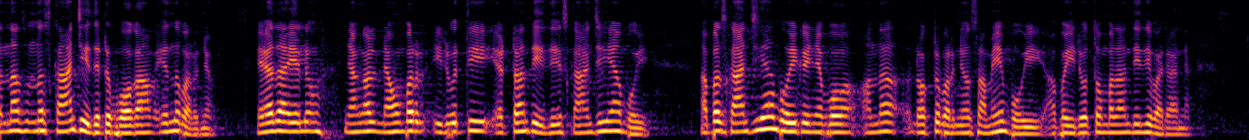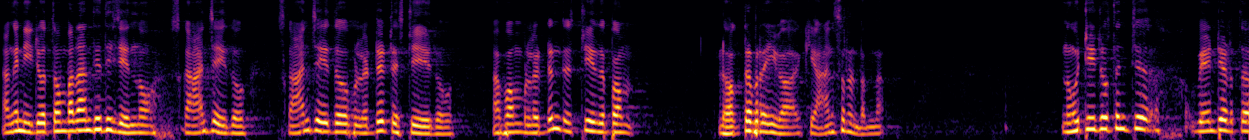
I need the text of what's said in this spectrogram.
എന്നാൽ ഒന്ന് സ്കാൻ ചെയ്തിട്ട് പോകാം എന്ന് പറഞ്ഞു. ഏതായാലും ഞങ്ങൾ നവംബർ ഇരുപത്തി എട്ടാം തീയതി സ്കാൻ ചെയ്യാൻ പോയി. അപ്പോൾ സ്കാൻ ചെയ്യാൻ പോയി കഴിഞ്ഞപ്പോൾ അന്ന് ഡോക്ടർ പറഞ്ഞു സമയം പോയി. അപ്പോൾ ഇരുപത്തൊമ്പതാം തീയതി വരാൻ അങ്ങനെ ഇരുപത്തൊമ്പതാം തീയതി ചെന്നു സ്കാൻ ചെയ്തു. സ്കാൻ ചെയ്തു ബ്ലഡ് ടെസ്റ്റ് ചെയ്തു. അപ്പം ബ്ലഡും ടെസ്റ്റ് ചെയ്തപ്പം ഡോക്ടർ പറയുക ക്യാൻസർ ഉണ്ടെന്ന്. നൂറ്റി ഇരുപത്തഞ്ച് വേണ്ടിയെടുത്ത്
